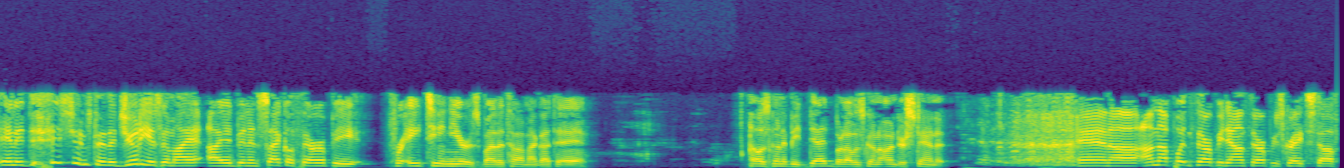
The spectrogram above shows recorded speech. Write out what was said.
in addition to the Judaism, I, I had been in psychotherapy for 18 years by the time I got to AA. I was going to be dead, but I was going to understand it. And uh, I'm not putting therapy down. Therapy's great stuff.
